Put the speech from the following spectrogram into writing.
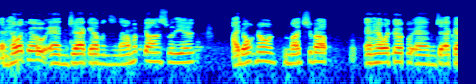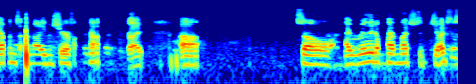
Angelico and Jack Evans. Now I'm gonna be honest with you, I don't know much about Angelico and Jack Evans. I'm not even sure if I know right. Uh, so I really don't have much to judge this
